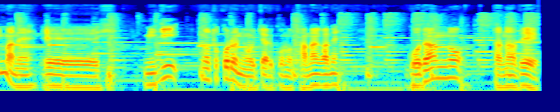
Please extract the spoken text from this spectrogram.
今ね、えー右のところに置いてあるこの棚がね、5段の棚で、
